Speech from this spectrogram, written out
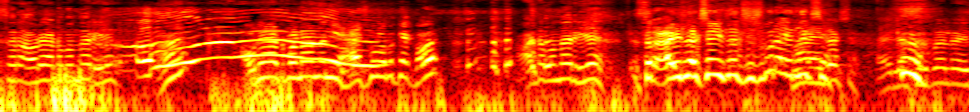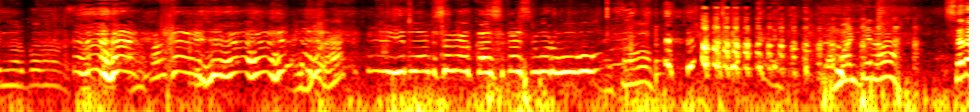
ಸರ್ ಅವರೇ ಆಟ ಬಂದಾರಿ ಅವನೇ ಆಟ ಮಾಡ ನೀ ಹ್ಯಾಸ್ ಮಾಡ್ಬೇಕಾಕೋ ಆಟ ಬಂದಾರಿ ಸರ್ ಐದು ಲಕ್ಷ ಐದು ಲಕ್ಷ ಇಸ್ಬಿಡ ಐದು ಲಕ್ಷ. ಐದು ಲಕ್ಷ ರೂಪಾಯಿ ಐದ್ನೂರು ರೂಪಾಯಿ ಇಲ್ಲ ಸರ್ ಕಳ್ಸಿ ಕಳ್ಸಿ ಕೊಡು ಅಮೌಂಟೇನು ಸರ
